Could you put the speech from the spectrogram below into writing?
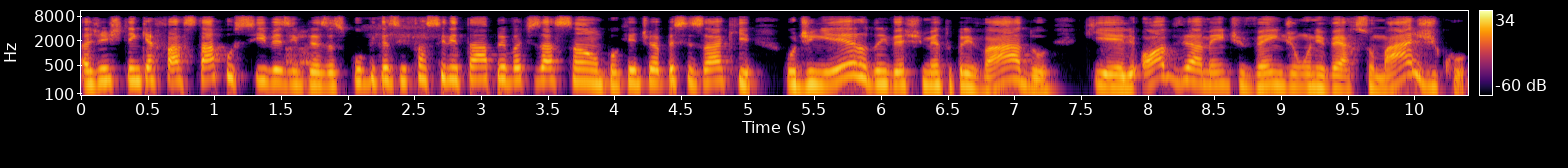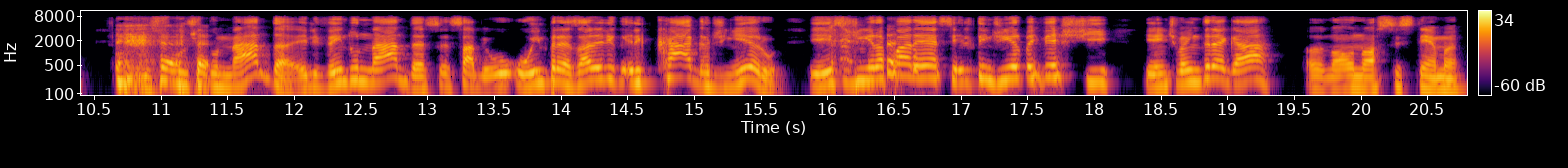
A gente tem que afastar possíveis empresas públicas e facilitar a privatização, porque a gente vai precisar que o dinheiro do investimento privado, que ele obviamente vem de um universo mágico, ele surge do nada, ele vem do nada, sabe? O, o empresário ele, ele caga dinheiro e esse dinheiro aparece, ele tem dinheiro para investir e a gente vai entregar o nosso sistema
